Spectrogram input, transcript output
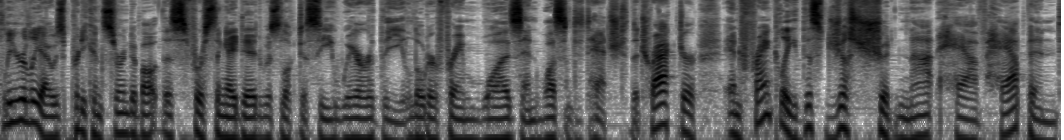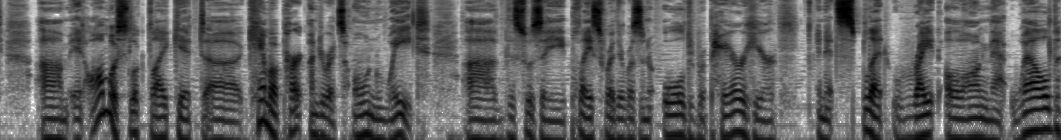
Clearly, I was pretty concerned about this. First thing I did was look to see where the loader frame was and wasn't attached to the tractor. And frankly, this just should not have happened. Um, it almost looked like it uh, came apart under its own weight. Uh, this was a place where there was an old repair here, and it split right along that weld,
